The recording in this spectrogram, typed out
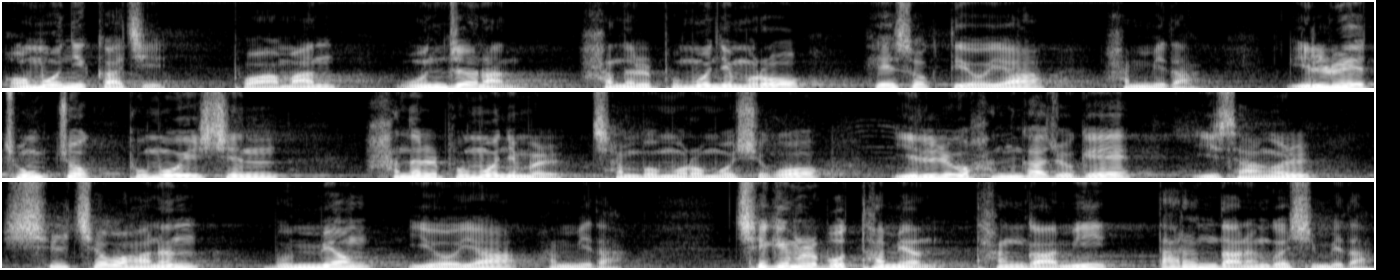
어머니까지 포함한 온전한 하늘 부모님으로 해석되어야 합니다. 인류의 종족 부모이신 하늘 부모님을 참부모로 모시고 인류 한 가족의 이상을 실체화하는 문명이어야 합니다. 책임을 못하면 탕감이 따른다는 것입니다.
